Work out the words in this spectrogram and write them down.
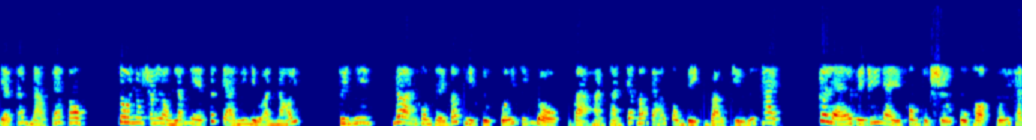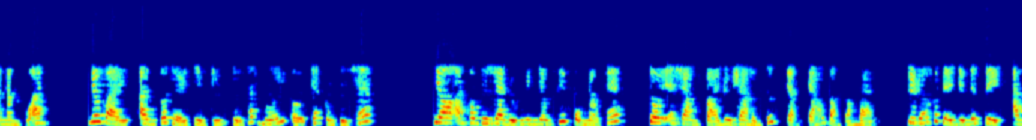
giải pháp nào khác không. Tôi luôn sẵn lòng lắng nghe tất cả những điều anh nói. Tuy nhiên, nếu anh không thể bắt nhịp được với tiến độ và hoàn thành các báo cáo công việc vào chiều thứ hai, có lẽ vị trí này không thực sự phù hợp với khả năng của anh. Nếu vậy, anh có thể tìm kiếm thử thách mới ở các công ty khác. Do anh không đưa ra được nguyên nhân thuyết phục nào khác, tôi e rằng phải đưa ra hình thức cảnh cáo bằng văn bản. Điều đó có thể dẫn đến việc anh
